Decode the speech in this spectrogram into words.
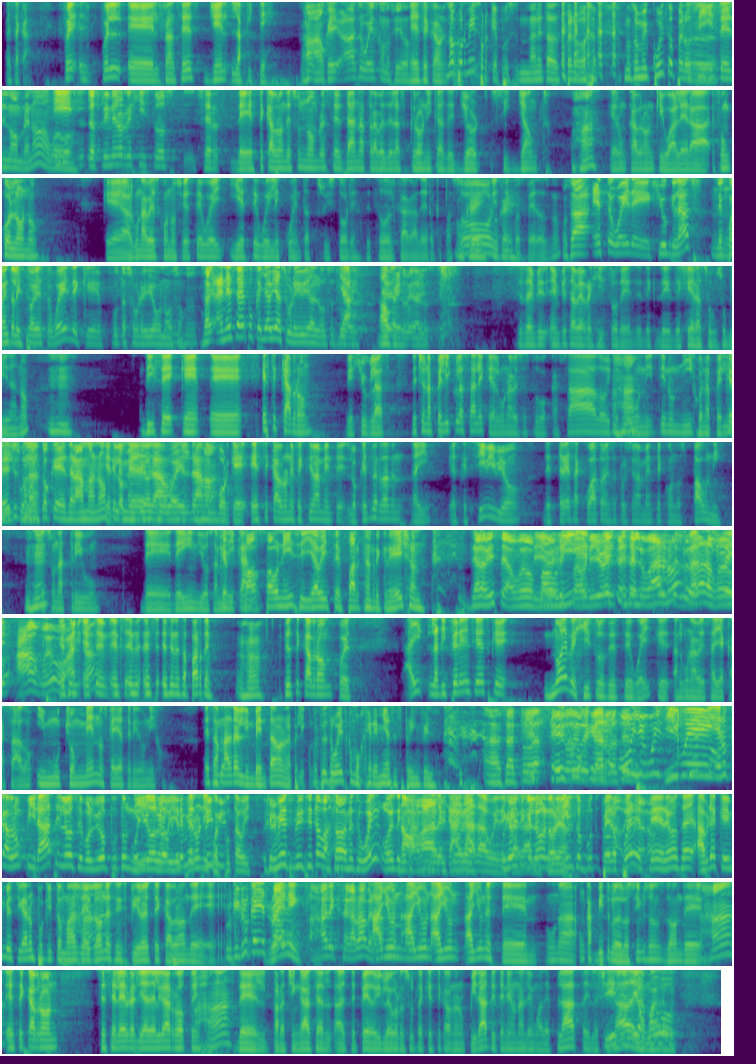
Es acá. Fue, eh, fue el, eh, el francés Jean Lafitte. Ah, ok. Ah, ese güey es conocido. Ese cabrón es no por mí, conocido. porque, pues, la neta, pero no soy muy culto, pero sí sé el nombre, ¿no? Huevo. Y los primeros registros de este cabrón, de su nombre, se dan a través de las crónicas de George C. Jount, Ajá. que era un cabrón que igual era, fue un colono que alguna vez conoció a este güey y este güey le cuenta su historia de todo el cagadero que pasó Ok, y este tipo de pedos, ¿no? O sea, este güey de Hugh Glass le cuenta la historia a este güey de que puta sobrevivió a un oso. O sea, en esa época ya había sobrevivido al oso Ya, ya Ah, había ok. subido a los- Entonces empieza a haber registro de, de, de- qué era su, su vida, ¿no? Dice que eh, este cabrón de Hugh Glass, de hecho en la película sale que alguna vez estuvo casado y que tuvo un tiene un hijo en la película. Que de hecho es como el toque de drama, ¿no? Que, el le metió ese güey. del drama, Ajá. porque este cabrón efectivamente, lo que es verdad en- ahí es que sí vivió de 3 a 4 años aproximadamente con los Pawnee, que es una tribu de, de indios Que americanos. Pa- Pawnee, si ya viste Parks and Recreation. ¿Ya la viste? A huevo, Sí, Pawnee. Es, es el lugar, ¿no? Es el lugar, a huevo. Ah, huevo. es, en, está. es en esa parte. Ajá. Entonces este cabrón, pues, ahí la diferencia es que no hay registros de este güey que alguna vez haya casado y mucho menos que haya tenido un hijo. Esa madre lo inventaron en la película. O sea, ese güey es como Jeremías Springfield. Ah, o sea, toda, es como Jeremías. Oye, güey. Sí, güey. Era un cabrón pirata y luego se volvió puto un Oye, ídolo. pero Y era un hijo de puta, güey. ¿Jeremías Springfield sí está basado en ese güey? ¿O es de No, cagada? no, la de historia? cagada, güey. Porque viste que luego los historia. Simpsons, puta, son Pero una puede verga, ¿no? ser, ¿eh? O sea, habría que investigar un poquito más de dónde se inspiró este cabrón de. Porque creo que ahí está. Un- Ajá, de que se agarraba a hay un, hay un, hay un, hay un, este, una, un capítulo de Los Simpsons donde Ajá. este cabrón se celebra el día del garrote Ajá. del, para chingarse al- a este pedo y luego resulta que este cabrón era un pirata y tenía una lengua de plata y la Sí, chingada sí, sí, y la madre, güey.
